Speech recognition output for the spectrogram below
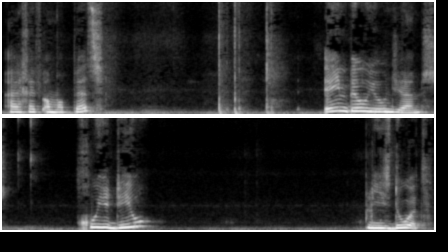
Hij geeft allemaal pets. 1 biljoen gems. Goeie deal. Please, doe het.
